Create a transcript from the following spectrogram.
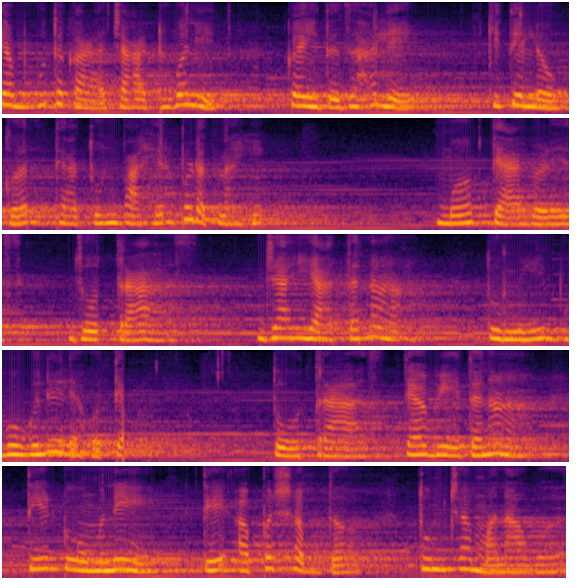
त्या भूतकाळाच्या आठवणीत कैद झाले की ते लवकर त्यातून बाहेर पडत नाही. मग त्यावेळेस जो त्रास ज्या यातना तुम्ही भोगलेल्या होत्या तो त्रास त्या वेदना ते टोमणे ते अपशब्द तुमच्या मनावर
